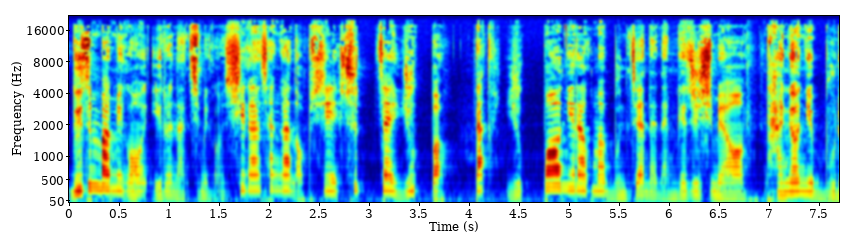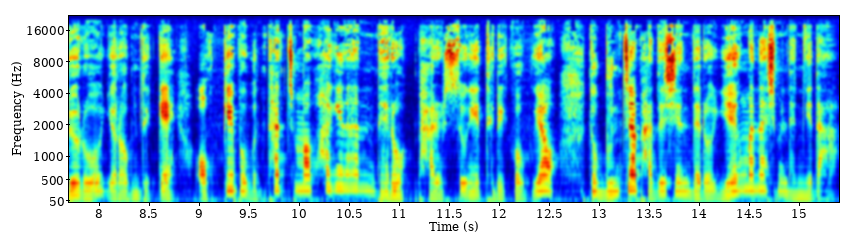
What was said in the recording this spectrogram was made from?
늦은 밤이건 이른 아침이건 시간 상관없이 숫자 6번 딱 6번이라고만 문자 하나 남겨주시면 당연히 무료로 여러분들께 어깨 부분 타점만 확인하는 대로 발송해 드릴 거고요. 또 문자 받으시는 대로 예약만 하시면 됩니다.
